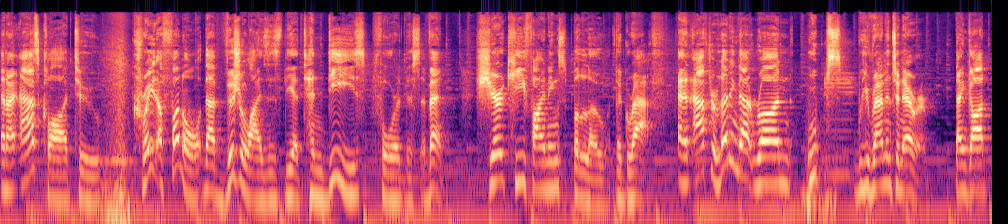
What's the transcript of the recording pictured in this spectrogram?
And I asked Claude to create a funnel that visualizes the attendees for this event. Share key findings below the graph. And after letting that run, oops, we ran into an error. Thank God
